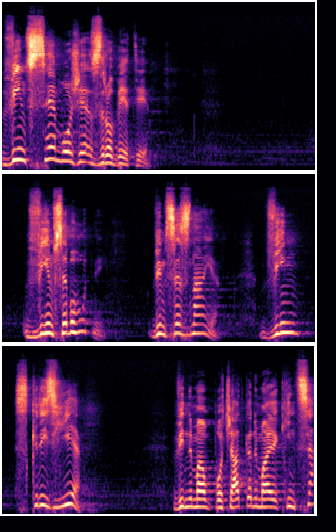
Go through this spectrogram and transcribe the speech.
Він все може зробити. Він всемогутній. Він все знає. Він скрізь є. Він не мав початку, не має кінця.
